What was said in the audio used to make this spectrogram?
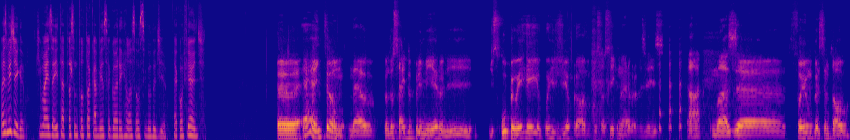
Mas me diga, o que mais aí tá passando pela tua cabeça agora em relação ao segundo dia? Tá confiante? Uh, é, então, né, eu, quando eu saí do primeiro ali, desculpa, eu errei, eu corrigi a prova, eu só sei que não era para fazer isso, tá? Mas uh, foi um percentual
